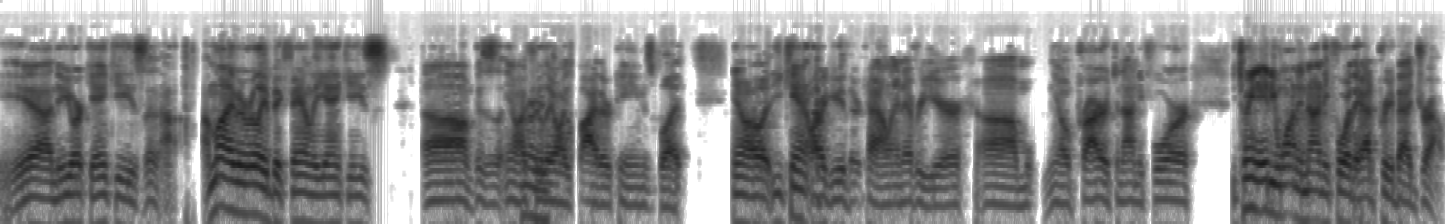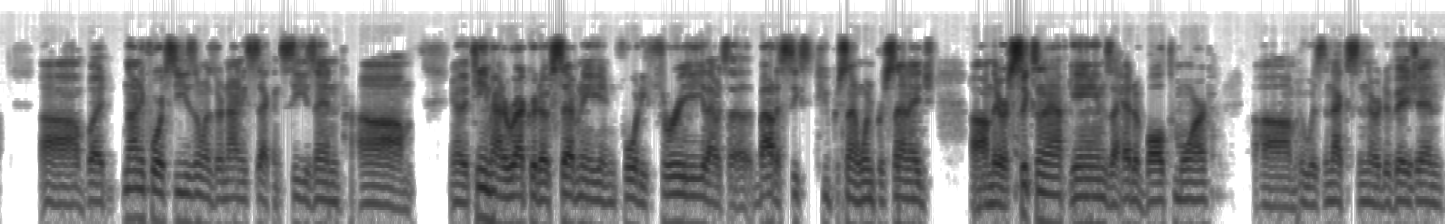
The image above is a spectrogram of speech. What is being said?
Yeah, New York Yankees. and I'm not even really a big fan of the Yankees because um, you know I feel they always buy their teams, but you know you can't argue their talent every year. Um, you know, prior to '94, between '81 and '94, they had a pretty bad drought. Uh, but 94 season was their 92nd season. Um, you know, the team had a record of 70 and 43. That was a, about a 62% win percentage. Um, they were six and a half games ahead of Baltimore, um, who was the next in their division.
